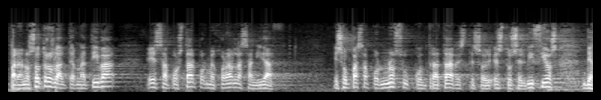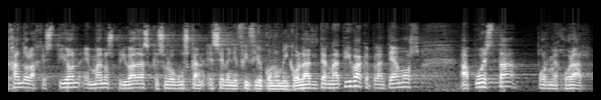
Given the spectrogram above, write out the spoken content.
Para nosotros la alternativa es apostar por mejorar la sanidad, eso pasa por no subcontratar este estos servicios, dejando la gestión en manos privadas que solo buscan ese beneficio económico. La alternativa que planteamos apuesta por mejorar,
